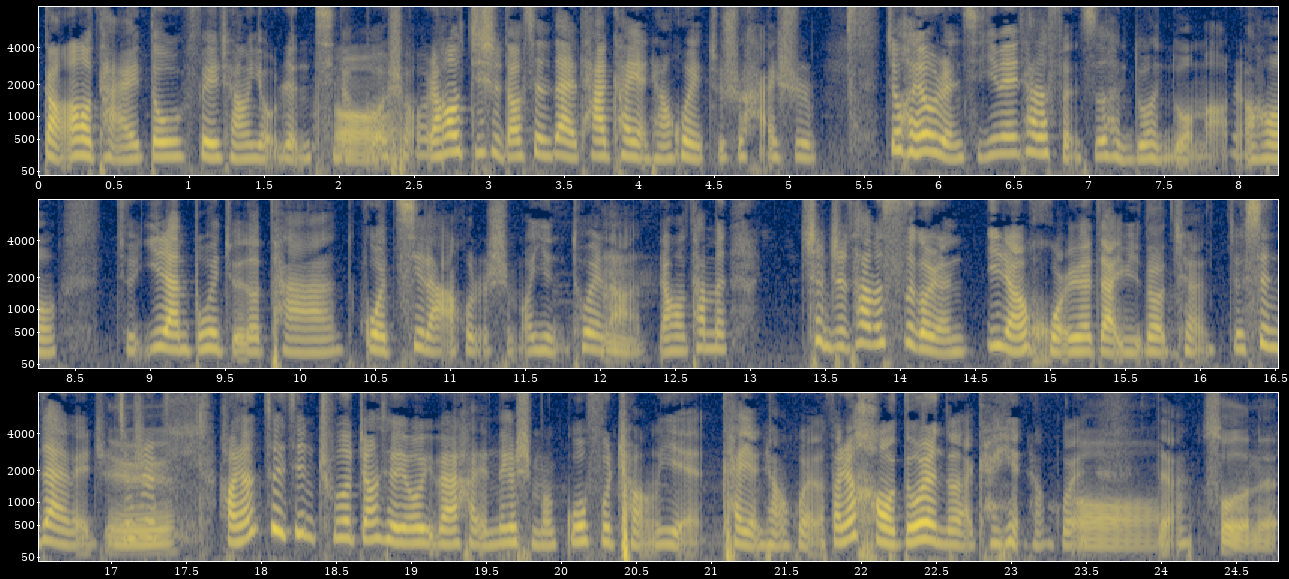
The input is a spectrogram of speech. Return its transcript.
港澳台都非常有人气的歌手。然后即使到现在他开演唱会，就是还是就很有人气，因为他的粉丝很多很多嘛。然后就依然不会觉得他过气啦或者什么隐退啦。然后他们。甚至他们四个人依然活跃在娱乐圈，就现在为止，就是好像最近除了张学友以外，好像那个什么郭富城也开演唱会了。反正好多人都在开演唱会，对。そうだね。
